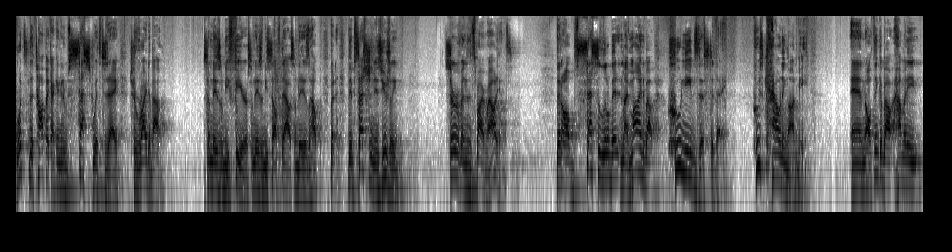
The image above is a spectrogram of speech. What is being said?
what's the topic I can get obsessed with today to write about? Some days it'll be fear, some days it'll be self doubt, some days it'll help. But the obsession is usually serve and inspire my audience. Then I'll obsess a little bit in my mind about who needs this today? Who's counting on me? And I'll think about how many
